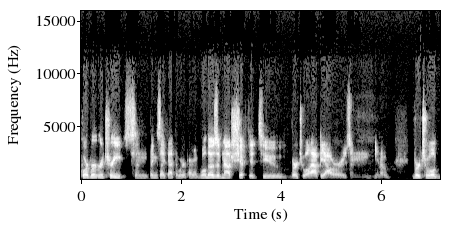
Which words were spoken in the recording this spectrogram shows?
Corporate retreats and things like that that we were part of. Well, those have now shifted to virtual happy hours and you know virtual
